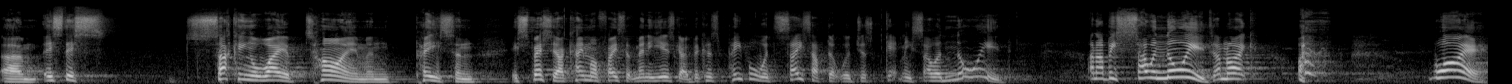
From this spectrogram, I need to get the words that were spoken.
Um, it's this sucking away of time and peace. And especially, I came on Facebook many years ago because people would say stuff that would just get me so annoyed. And I'd be so annoyed. I'm like, why?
